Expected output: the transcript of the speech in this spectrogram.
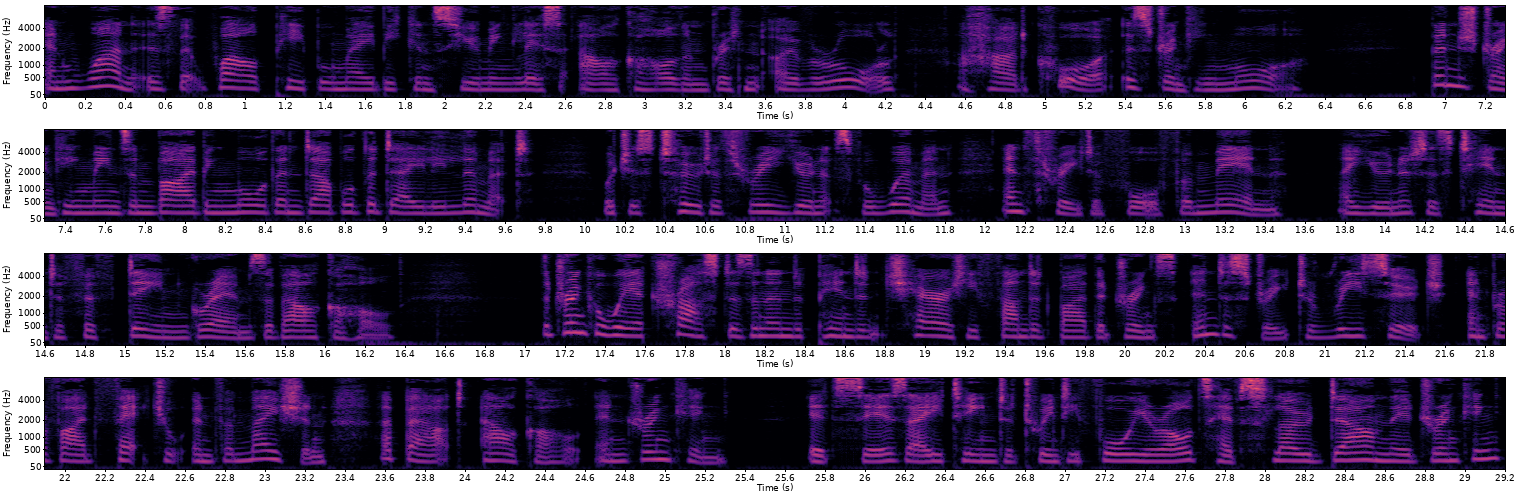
and one is that while people may be consuming less alcohol in Britain overall, A hardcore is drinking more. Binge drinking means imbibing more than double the daily limit, which is 2 to 3 units for women and 3 to 4 for men. A unit is 10 to 15 grams of alcohol. The Drinkaware Trust is an independent charity funded by the drinks industry to research and provide factual information about alcohol and drinking. It says 18 to 24 year olds have slowed down their drinking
